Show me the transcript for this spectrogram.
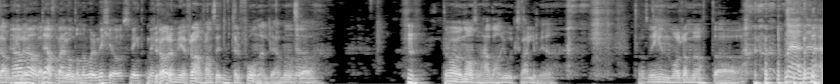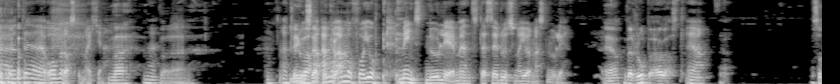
ganger ja, løpet det er for meg at han har vært mye og svingt med Du hører mye fra ham, for han sitter på telefonen hele tida, men altså Det var jo noen som hadde han gjorde ikke så veldig mye. Var sånn ingen morgenmøter. Nei, det, er, det overrasker meg ikke. Nei. Nei. Bare Jeg, tror Ligge jeg, jeg, må, jeg må få gjort minst mulig mens det ser ut som jeg gjør mest mulig. Ja. Bare rope høyest. Ja. Og så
